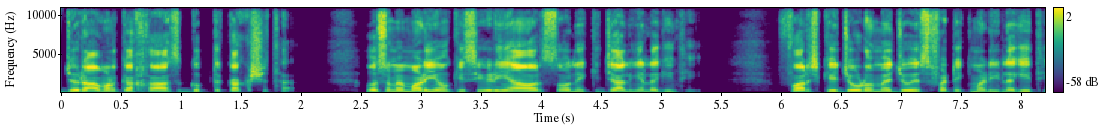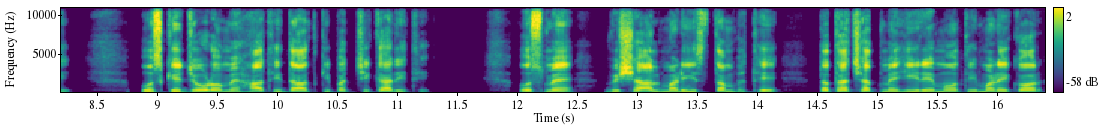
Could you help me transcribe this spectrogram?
जो रावण का खास गुप्त कक्ष था। उसमें मड़ियों की सीढ़ियाँ और सोने की जालियाँ लगी थीं। फर्श के जोड़ों में जो स्फटिक मड़ी लगी थी, उसके जोड़ों में हाथी दांत की पच्चीकारी थी। उसमें विशाल मणि स्तंभ थे तथा छत में हीरे मोती मणिक और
